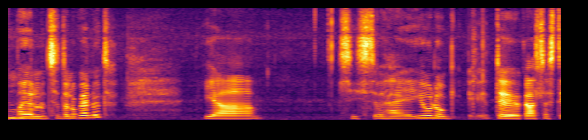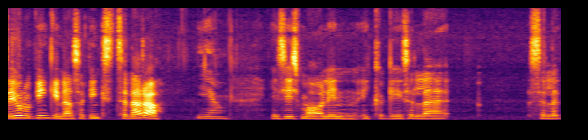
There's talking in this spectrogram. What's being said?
ma ei olnud seda lugenud. Ja siis ühe jõulu, töökaaslaste jõulukingina sa kinkisid selle ära. ja siis ma olin ikkagi selle, selle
